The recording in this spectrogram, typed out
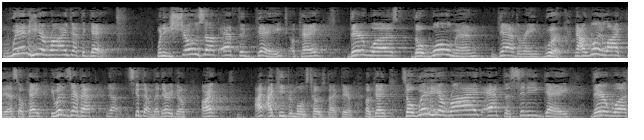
when he arrived at the gate, when he shows up at the gate, okay, there was the woman gathering wood. Now, I really like this, okay? He went to Zarephath. No, skip that one, but there we go. All right? I, I keep him on his toes back there, okay? So when he arrived at the city gate, there was,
